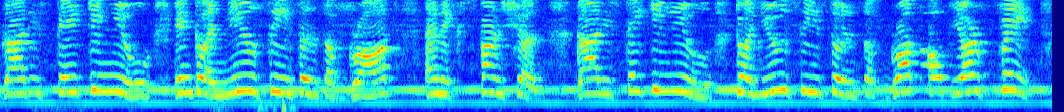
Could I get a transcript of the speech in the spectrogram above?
God is taking you into a new seasons of growth and expansion. God is taking you to a new seasons of growth of your faith,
